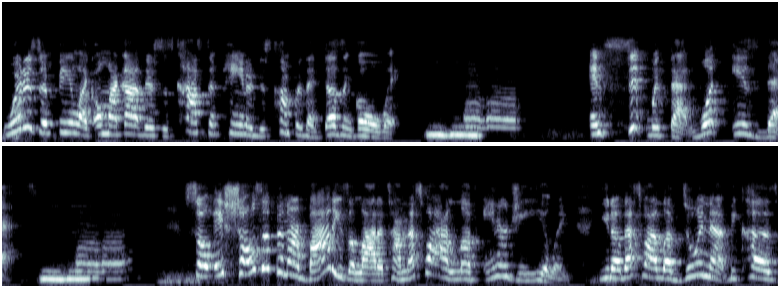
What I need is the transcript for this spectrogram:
Where does it feel like, oh my God, there's this constant pain or discomfort that doesn't go away? Mm-hmm and sit with that. What is that? Mm-hmm. So it shows up in our bodies a lot of time. That's why I love energy healing. You know, that's why I love doing that because,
